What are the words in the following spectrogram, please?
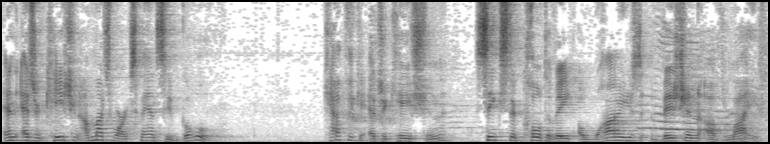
and education a much more expansive goal. Catholic education seeks to cultivate a wise vision of life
